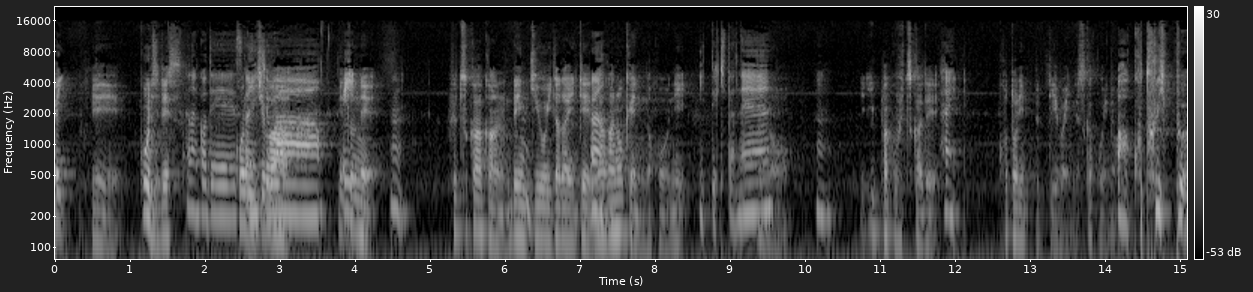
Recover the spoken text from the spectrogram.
はい、えー、コウジです。かなこです。こんにちはえっとね、はいうん、2日間連休をいただいて、うん長野県の方に、行ってきたあね。のうん、1泊2日ではい。コトリップって言えばいいんですか？こういうのあ、コトリップ。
